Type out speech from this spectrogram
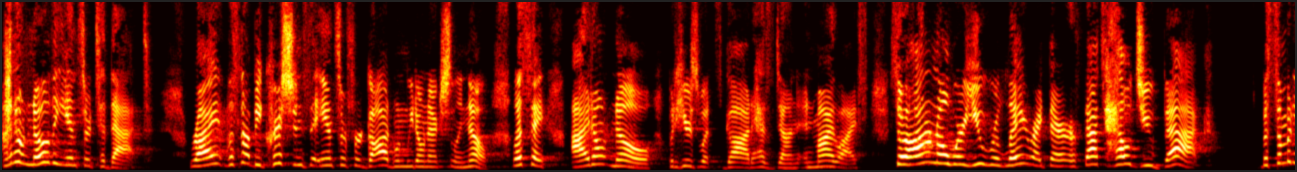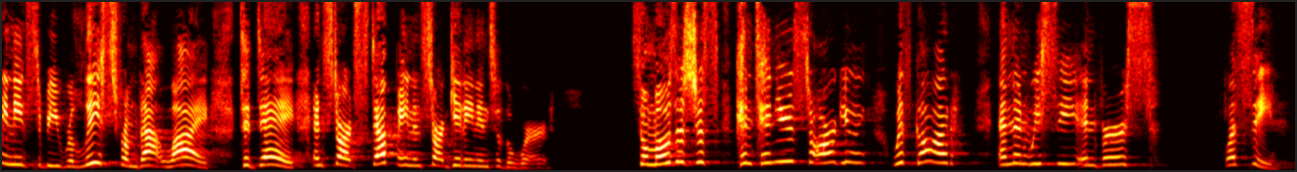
I don't know the answer to that, right? Let's not be Christians that answer for God when we don't actually know. Let's say, I don't know, but here's what God has done in my life. So I don't know where you relate right there, if that's held you back. But somebody needs to be released from that lie today and start stepping and start getting into the word. So Moses just continues to argue with God. And then we see in verse, let's see,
